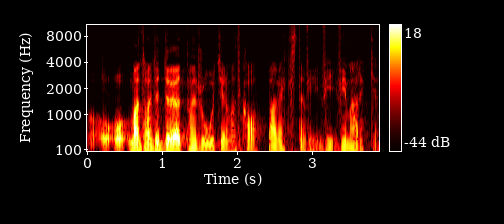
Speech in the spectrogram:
och, och, Man tar inte död på en rot genom att kapa växten vid, vid, vid marken.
